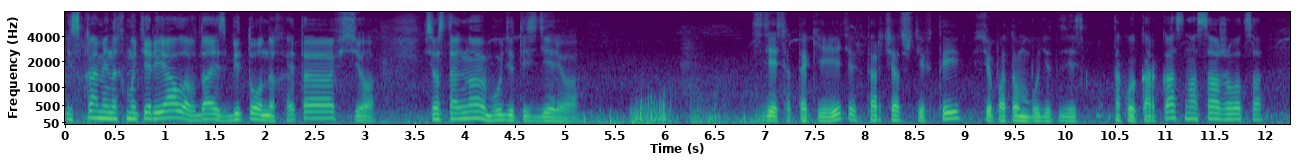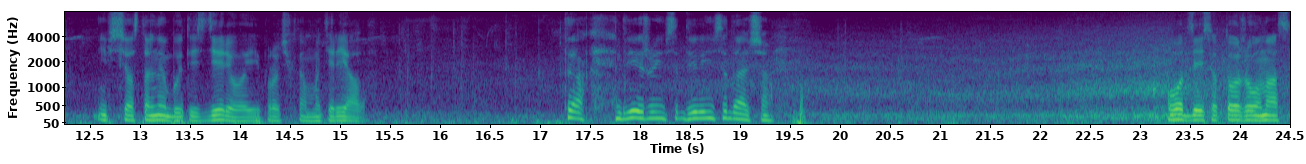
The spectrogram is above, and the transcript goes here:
из каменных материалов, да, из бетонных, это все. Все остальное будет из дерева. Здесь вот такие эти торчат штифты. Все потом будет здесь такой каркас насаживаться. И все остальное будет из дерева и прочих там материалов. Так, двигаемся, двигаемся дальше. Вот здесь вот тоже у нас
